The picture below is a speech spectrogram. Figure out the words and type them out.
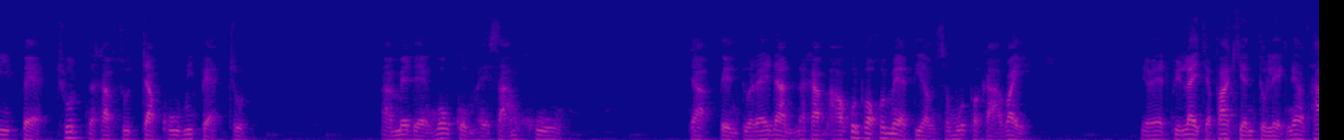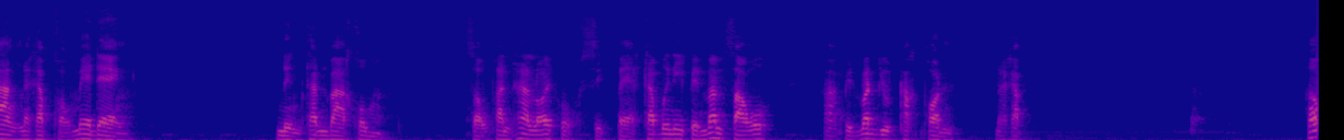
มีแปดชุดนะครับ สุดจับคูมีแปดชุด แม่แดงวงกลมให้สามคูจะเป็นตัวใดนั่นนะครับ เอาคุณพ่อคุณแม่เตรียมสมุดปากกาไว้ เดี๋ยวแอดฟิไลจะพาเขียนตัวเลขแนวทางนะครับของแม่แดงหนึ่งธันวาคม 2568 ครับมื้อนี้เป็นวันเสาร์อ่าเป็นวันหยุดพักผ่อนนะครับเรา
